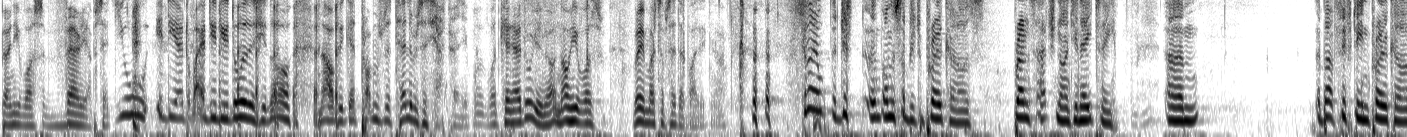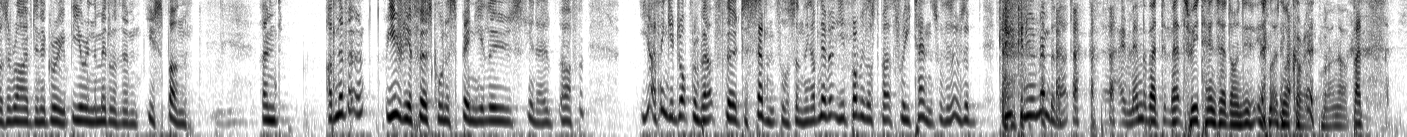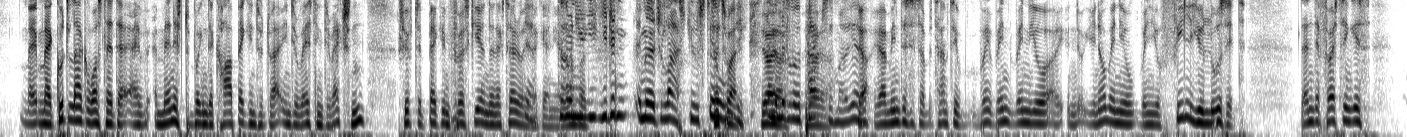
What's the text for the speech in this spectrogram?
Bernie was very upset. You idiot, why did you do this, you know? now we get problems with television. Yeah, Bernie, what can I do, you know? Now he was very much upset about it, you know. can I just, uh, on the subject of pro cars, Brands Hatch 1980, um, about 15 pro cars arrived in a group. You were in the middle of them. You spun. Mm-hmm. And I've never, usually a first corner spin, you lose, you know, half. I think you dropped from about third to seventh or something. I've never. You probably lost about three tenths. It was a. Can you, can you remember that? uh, I remember, but but three tenths I don't. It's not, it's not correct. No, no. But my, my good luck was that I, I managed to bring the car back into dri- into racing direction, shifted back in first gear, and then accelerated yeah. again. Because when you, you didn't emerge last, you were still right. in yeah, the yeah. middle of the pack somewhere. Yeah. yeah, yeah. I mean, this is a something when when, when you uh, you know when you when you feel you lose it, then the first thing is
